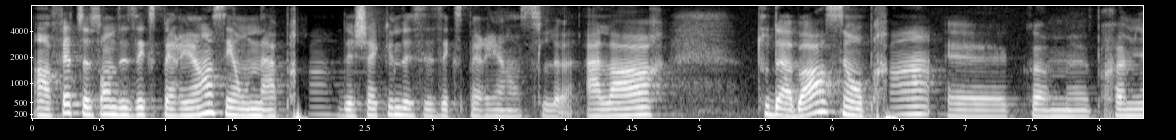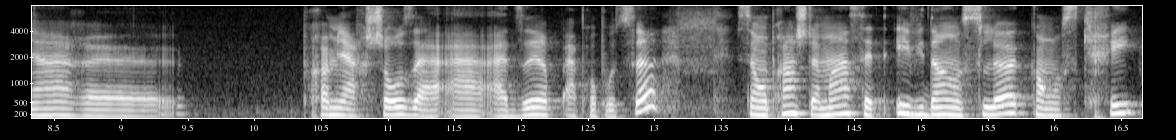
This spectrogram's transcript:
En fait, ce sont des expériences et on apprend de chacune de ces expériences-là. Alors, tout d'abord, si on prend euh, comme première, euh, première chose à, à, dire à propos de ça, si on prend justement cette évidence-là qu'on se crée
